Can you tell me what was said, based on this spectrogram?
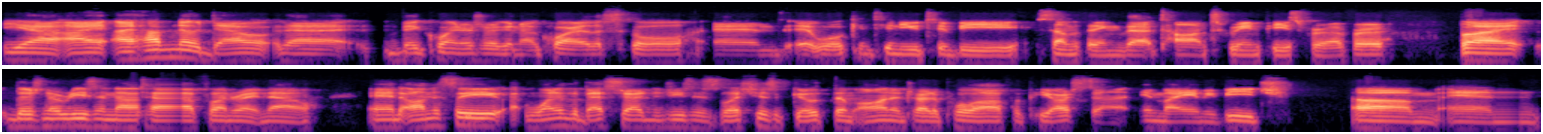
Yeah, I, I have no doubt that Bitcoiners are going to acquire the skull and it will continue to be something that taunts Greenpeace forever. But there's no reason not to have fun right now. And honestly, one of the best strategies is let's just goat them on and try to pull off a PR stunt in Miami Beach. Um, and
